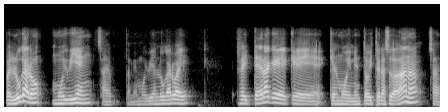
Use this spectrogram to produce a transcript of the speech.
pues Lugaro, muy bien, o sea, también muy bien Lugaro ahí, reitera que, que, que, el movimiento Victoria Ciudadana o sea,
